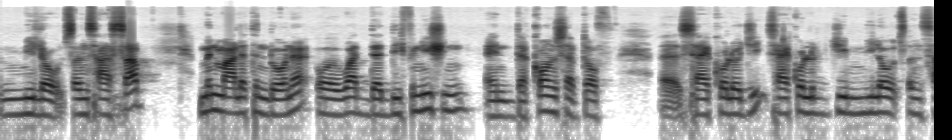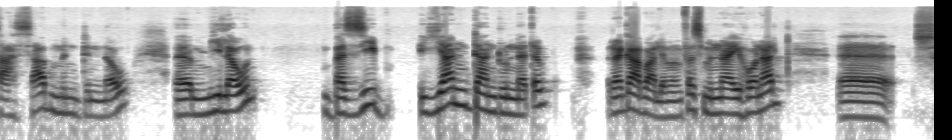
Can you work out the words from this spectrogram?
የሚለው ጽንሰ ሀሳብ ምን ማለት እንደሆነ what the definition and concept of psychology ሳይኮሎጂ የሚለው ጽንሰ ሀሳብ ምንድን ነው የሚለውን በዚህ እያንዳንዱን ነጥብ ረጋ ባለ መንፈስ ምናይ ይሆናል። so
